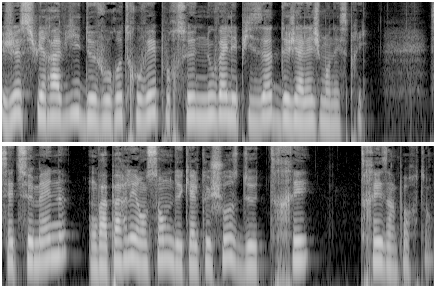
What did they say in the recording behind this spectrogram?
je suis ravie de vous retrouver pour ce nouvel épisode de J'allège mon esprit. Cette semaine, on va parler ensemble de quelque chose de très très important.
